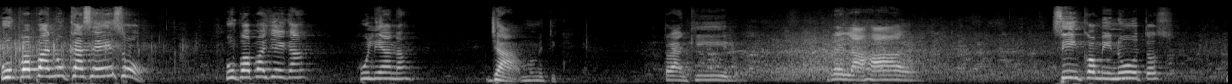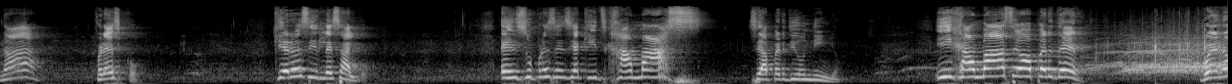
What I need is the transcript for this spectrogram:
Un papá nunca hace eso. Un papá llega, Juliana, ya, un momentico. Tranquilo, relajado. Cinco minutos, nada, fresco. Quiero decirles algo. En su presencia Kids jamás se ha perdido un niño. Y jamás se va a perder. Bueno,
